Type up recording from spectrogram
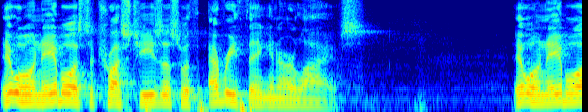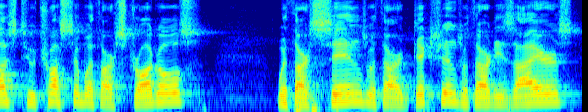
it will enable us to trust Jesus with everything in our lives. It will enable us to trust Him with our struggles with our sins, with our addictions, with our desires,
